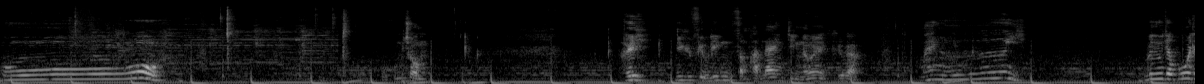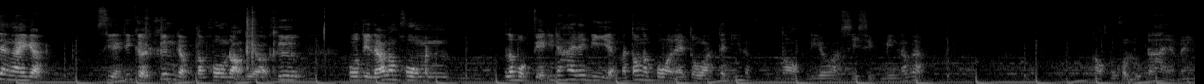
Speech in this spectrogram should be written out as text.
โอ้โหคุณผู้ชม เฮ้ย นี่คือฟิลลิ่งสัมผัสแรกจริงๆนะเว้ย คือแบบแม่งเอ้ย ไม่รู้จะพูดยังไงกับเสียงที่เกิดขึ้นกับลำโพงดอกเดียว คือปกติแล้วลำโพงมันระบบเสียงที่ได้ได้ดีอะ มันต้องลำโพงหลายตัว แต่นี่แบบดอกเดียวอะ 40 มิลแล้วแบบ เอากูขนลุกได้อะแม่ง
